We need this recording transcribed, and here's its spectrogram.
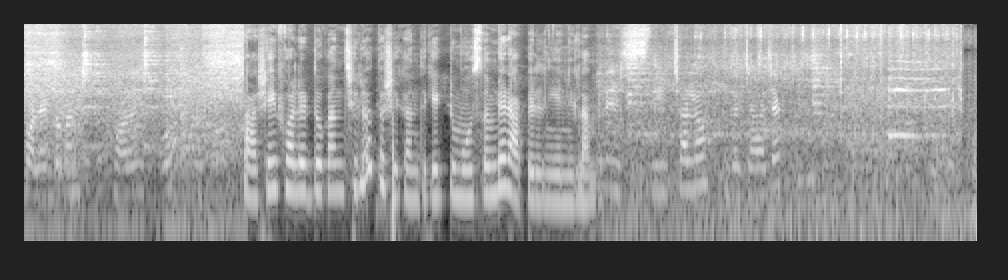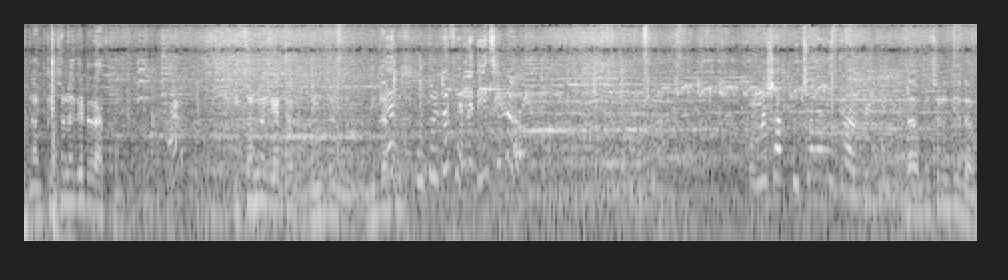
ফলের দোকান থেকে ফল নেব পাশেই ফলের দোকান ছিল তো সেখান থেকে একটু মৌসম্বি আপেল নিয়ে নিলাম। চলো যাওয়া যাক। না পিছনে গেটে রাখো। পিছনে গেটে ভিতর পুতুলটা ফেলে দিয়েছিল? এগুলো সব পিছনে নিতে হবে। দাও পিছনে দিয়ে দাও।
